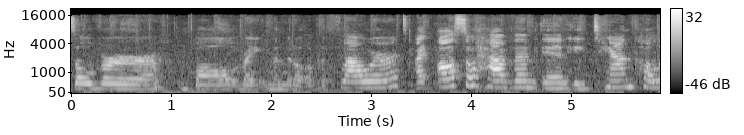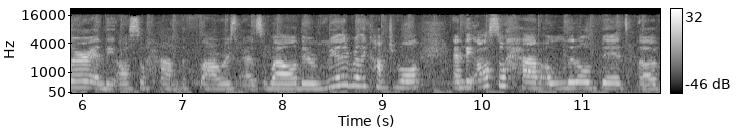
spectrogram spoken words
silver ball right in the middle of the flower. I also have them in a tan color and they also have the flowers as well. They're really, really comfortable and they also have a little bit of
